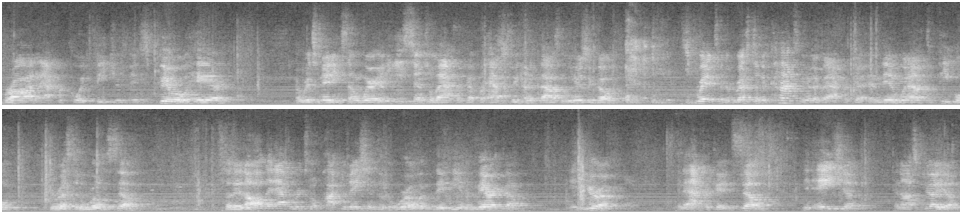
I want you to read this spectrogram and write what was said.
broad Africoid features and spiral hair, originating somewhere in East Central Africa, perhaps 300,000 years ago, spread to the rest of the continent of Africa, and then went out to people the rest of the world itself. So that all the aboriginal populations of the world, whether they be in America, in Europe, in Africa itself, in Asia, in Australia,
